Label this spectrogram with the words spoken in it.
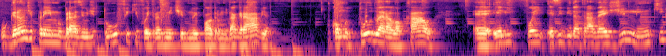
o Grande Prêmio Brasil de TUF, que foi transmitido no Hipódromo da Grávia, como tudo era local, é, ele foi exibido através de link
